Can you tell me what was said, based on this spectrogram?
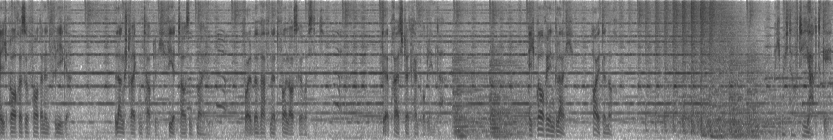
Ich brauche sofort einen Flieger. Langstreckentauglich, 4000 Meilen. Voll bewaffnet, voll ausgerüstet. Der Preis stellt kein Problem dar. Ich brauche ihn gleich. Heute noch. Ich möchte auf die Jagd gehen.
